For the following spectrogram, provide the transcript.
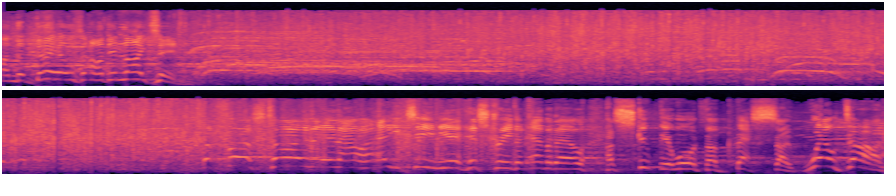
and the Dales are delighted. The first time in our 18 year history that Emmerdale has scooped the award for Best Soap. Well done!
